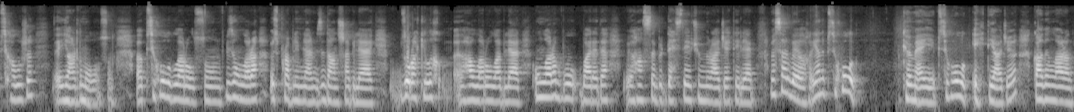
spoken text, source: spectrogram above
psixoloji yardım olunsun. Psixoloqlar olsun, biz onlara öz problemlərimizi danışa bilək, zorakılıq halları ola bilər. Onlara bu barədə hansısa bir dəstək üçün müraciət eləyək və s. və axır. Yəni psixoloq köməyi, psixoloq ehtiyacı qadınların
